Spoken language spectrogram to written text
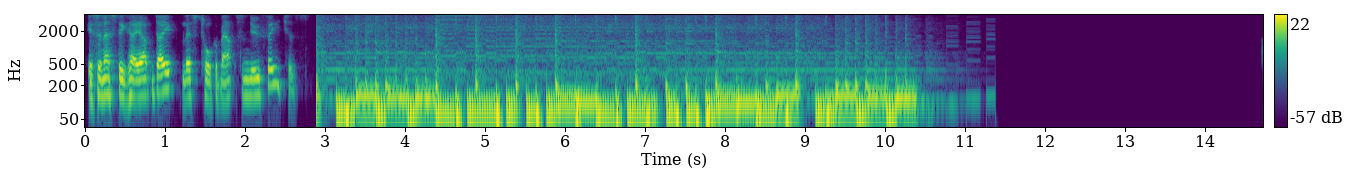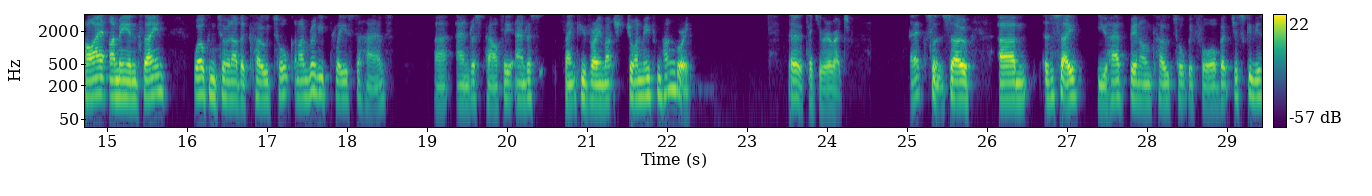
It's an SDK update. Let's talk about some new features. Hi, I'm Ian Thain. Welcome to another Code Talk, and I'm really pleased to have uh, Andras Palfi. Andras, thank you very much. Join me from Hungary. Uh, thank you very much. Excellent. So, um, as I say, you have been on Code Talk before, but just give you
